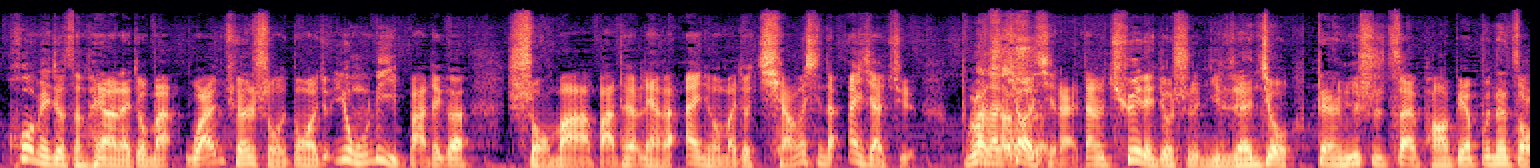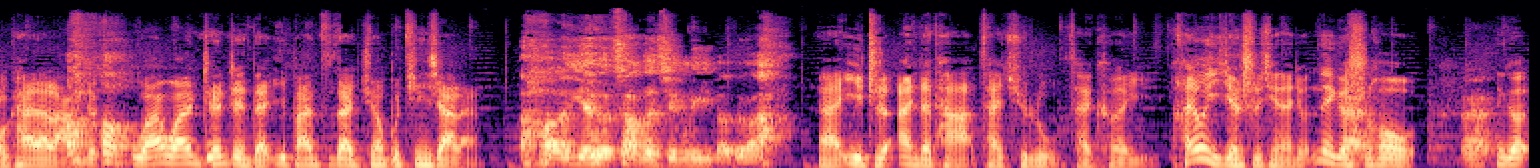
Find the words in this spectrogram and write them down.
后面就怎么样呢？就完完全手动啊，就用力把这个手嘛，把这两个按钮嘛，就强行的按下去，不让它跳起来。但是缺点就是你人就等于是在旁边不能走开的啦，就完完整整的一盘子弹全部听下来。哦，也有这样的经历的，对吧？哎，一直按着它才去录才可以。还有一件事情呢，就那个时候，那个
